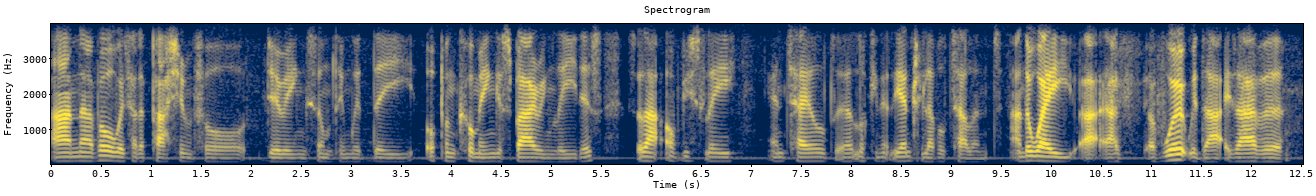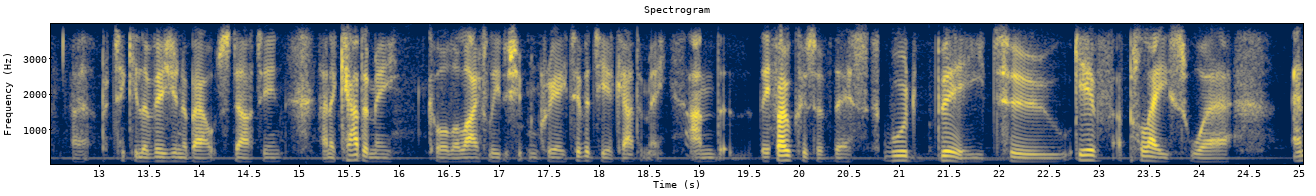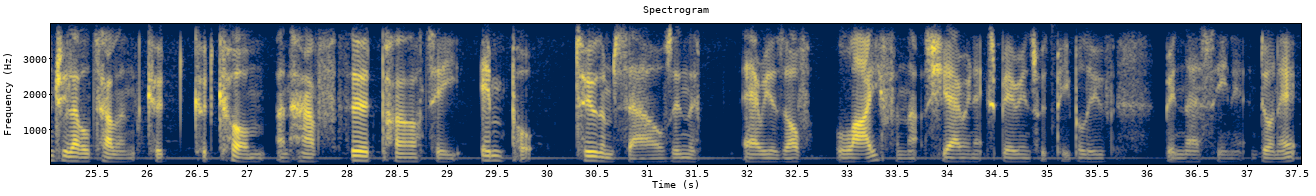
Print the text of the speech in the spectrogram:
And I've always had a passion for doing something with the up and coming aspiring leaders. So that obviously entailed uh, looking at the entry level talent. And the way I've, I've worked with that is I have a, a particular vision about starting an academy called the Life Leadership and Creativity Academy. And the focus of this would be to give a place where entry level talent could could come and have third party input to themselves in the areas of life and that's sharing experience with people who've been there, seen it and done it.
